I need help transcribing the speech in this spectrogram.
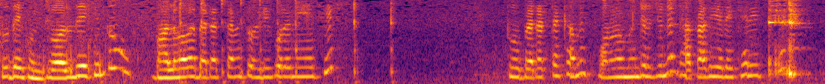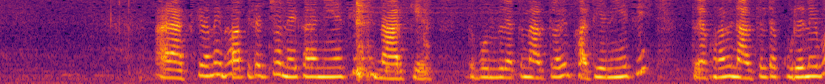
তো দেখুন, জল দিয়ে কিন্তু ভালোভাবে ব্যাটারটা আমি তৈরি করে নিয়েছি। তো ব্যাটারটাকে আমি পনেরো মিনিটের জন্য ঢাকা দিয়ে রেখে দিচ্ছি। আর আজকে আমি ভাপা পিঠার জন্য এখানে নিয়েছি নারকেল। তো বন্ধুরা, একটা নারকেল আমি ফাটিয়ে নিয়েছি। তো এখন আমি নারকেলটা কুড়ে নেব।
